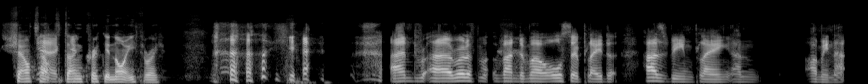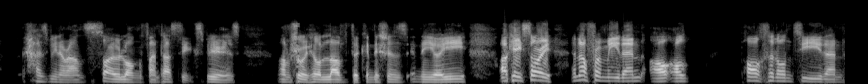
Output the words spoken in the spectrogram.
Shout yeah, out to Dan Cricket 93. yeah. And uh, Roelof van der Merwe also played, has been playing, and I mean, has been around so long. Fantastic experience. I'm sure he'll love the conditions in the UAE. Okay, sorry. Enough from me then. I'll, I'll pass it on to you then.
